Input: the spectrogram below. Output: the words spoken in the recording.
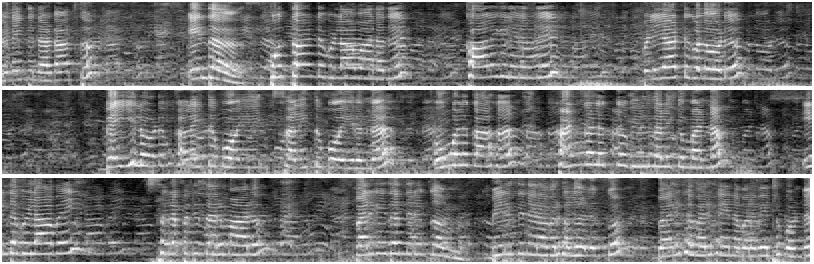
இணைந்து நடாத்தும் இந்த புத்தாண்டு விழாவானது காலையிலிருந்து விளையாட்டுகளோடு வெயிலோடும் களைத்து போய் சலித்து போயிருந்த உங்களுக்காக விருந்தளிக்கும் வண்ணம் இந்த விழாவை சிறப்பித்து தருமாறும் வருகை தந்திருக்கும் விருந்தினர் அவர்களுக்கும் வருக வருக என வரவேற்றுக் கொண்டு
